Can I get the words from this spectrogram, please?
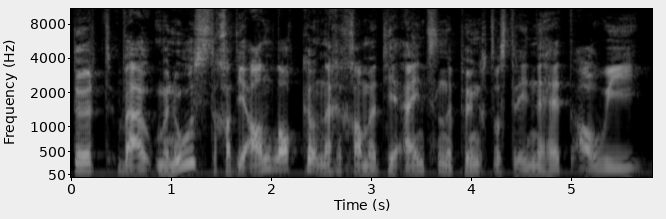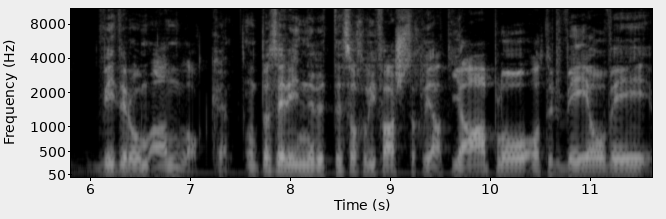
Dort wählt man aus, dann kann die anlocken und dann kann man die einzelnen Punkte, die es drinnen hat, alle wiederum anlocken. Und das erinnert so ein fast so ein bisschen an Diablo oder WoW,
